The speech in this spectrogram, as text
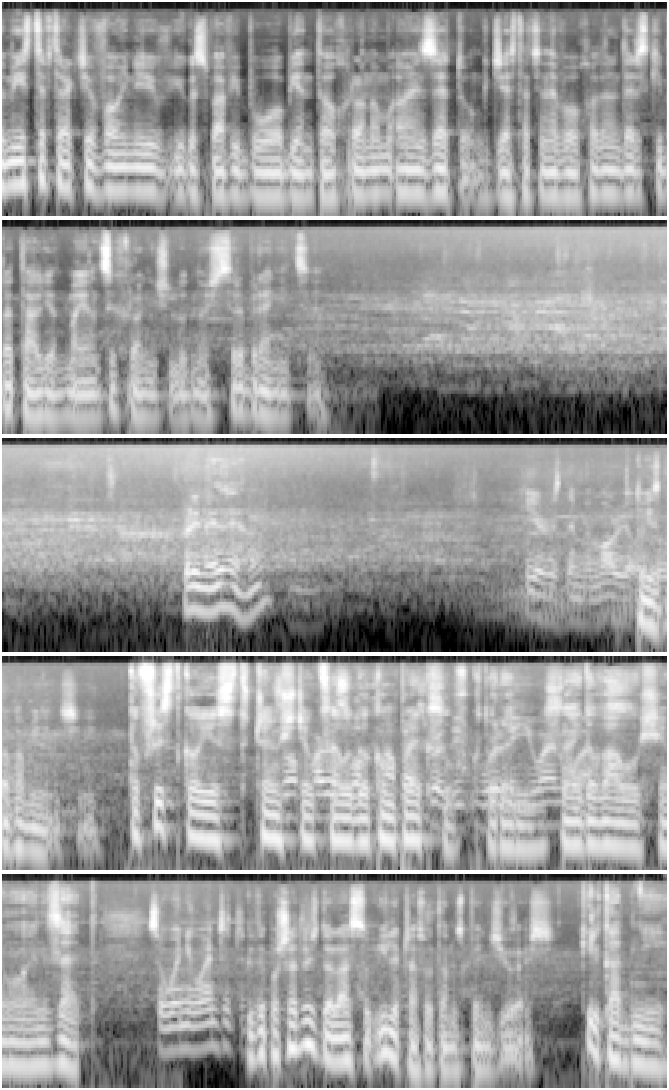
To miejsce w trakcie wojny w Jugosławii było objęte ochroną ONZ-u, gdzie stacjonował holenderski batalion mający chronić ludność Srebrenicy. Pretty amazing, huh? Tu jest pamięci. To wszystko jest częścią całego kompleksu, w którym znajdowało się ONZ. Gdy poszedłeś do lasu, ile czasu tam spędziłeś? Kilka dni,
